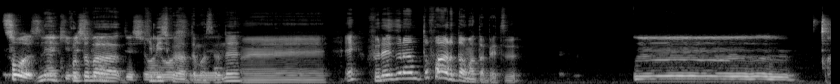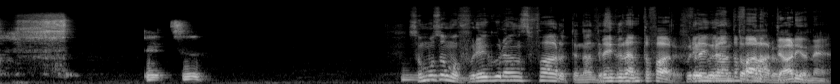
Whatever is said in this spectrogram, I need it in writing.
そうですね、ね言葉厳しくなってますよ。ね。えー、えフレグラントファールとはまた別？うーん。別。そもそもフレグランスファールって何ですか？フレグラントファール。フレグラントファール。ってあるよね。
